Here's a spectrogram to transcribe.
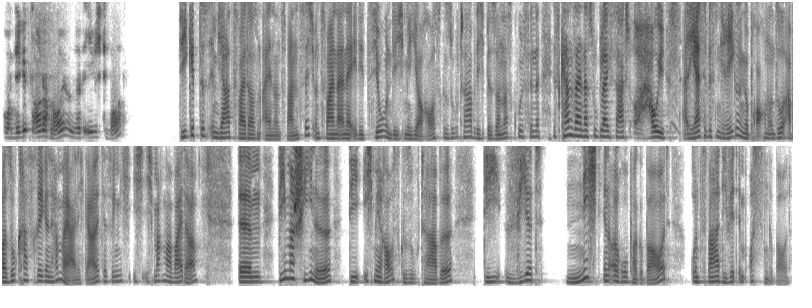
Und die gibt's auch noch neu und wird ewig gebaut? Die gibt es im Jahr 2021 und zwar in einer Edition, die ich mir hier auch rausgesucht habe, die ich besonders cool finde. Es kann sein, dass du gleich sagst, oh Howie, also hier hast du ein bisschen die Regeln gebrochen und so, aber so krasse Regeln haben wir ja eigentlich gar nicht, deswegen ich, ich, ich mach mal weiter. Ähm, die Maschine, die ich mir rausgesucht habe, die wird nicht in Europa gebaut und zwar die wird im Osten gebaut.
